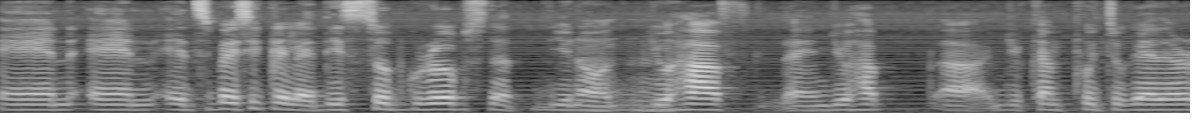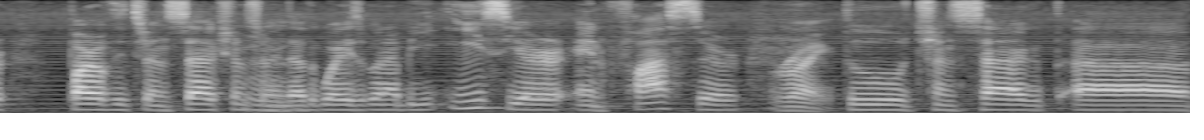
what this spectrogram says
and and it's basically like these subgroups that you know you have and you have uh, you can put together part of the transaction. So in that way, it's going to be easier and faster Right. to transact uh,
